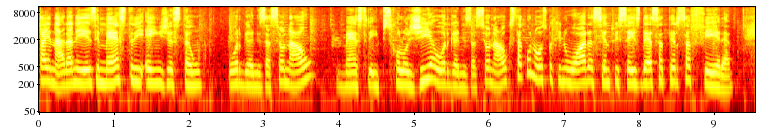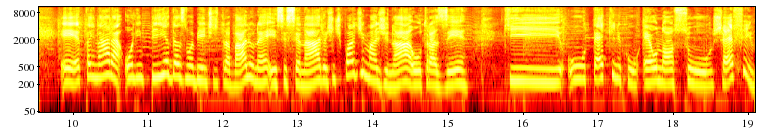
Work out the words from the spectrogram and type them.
Tainara Nese, mestre em gestão organizacional, mestre em psicologia organizacional, que está conosco aqui no Hora 106 dessa terça-feira. É, Tainara, Olimpíadas no ambiente de trabalho, né? Esse cenário, a gente pode imaginar ou trazer que o técnico é o nosso chefe?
